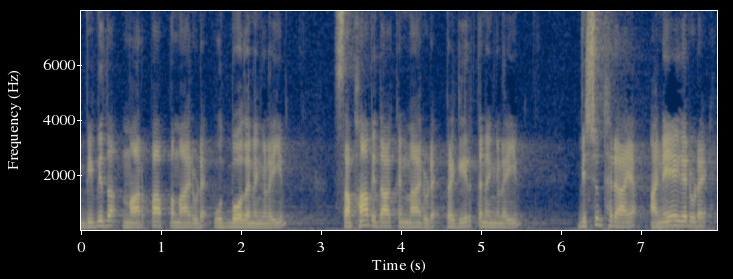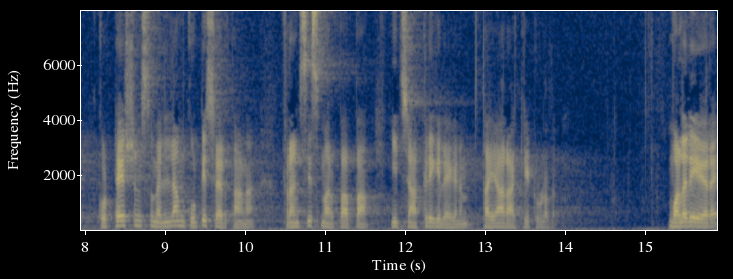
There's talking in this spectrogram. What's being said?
വിവിധ മാർപ്പാപ്പമാരുടെ ഉദ്ബോധനങ്ങളെയും സഭാപിതാക്കന്മാരുടെ പ്രകീർത്തനങ്ങളെയും വിശുദ്ധരായ അനേകരുടെ കൊട്ടേഷൻസുമെല്ലാം കൂട്ടിച്ചേർത്താണ് ഫ്രാൻസിസ് മാർപ്പാപ്പ ഈ ചാക്രിക ലേഖനം തയ്യാറാക്കിയിട്ടുള്ളത്. വളരെയേറെ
